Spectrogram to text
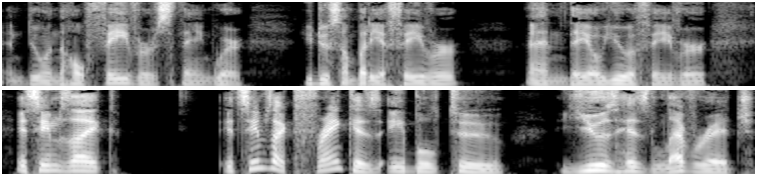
and doing the whole favors thing where you do somebody a favor and they owe you a favor. It seems like it seems like Frank is able to use his leverage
